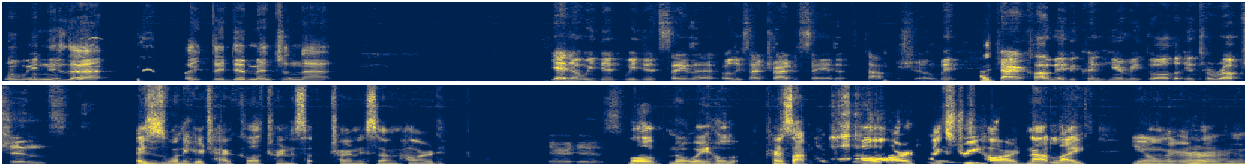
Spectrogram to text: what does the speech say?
Well, we knew that. Like they did mention that. Yeah, no, we did we did say that, or at least I tried to say it at the top of the show. May- I- Tiger Claw maybe couldn't hear me through all the interruptions. I just want to hear Tiger Claw trying to trying to sound hard. There it is. Well, no, wait, hold on. Sound hard, like street hard, not like you know, like, "Uh,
